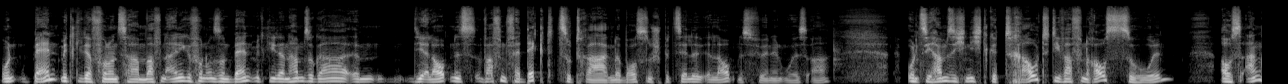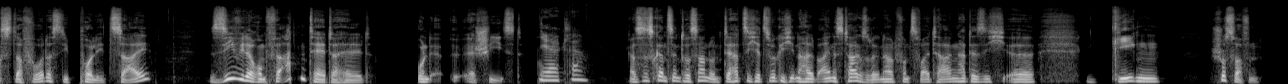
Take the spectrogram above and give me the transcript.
und Bandmitglieder von uns haben Waffen. Einige von unseren Bandmitgliedern haben sogar ähm, die Erlaubnis, Waffen verdeckt zu tragen. Da brauchst du eine spezielle Erlaubnis für in den USA. Und sie haben sich nicht getraut, die Waffen rauszuholen, aus Angst davor, dass die Polizei sie wiederum für Attentäter hält und er- erschießt. Ja, klar. Das ist ganz interessant. Und der hat sich jetzt wirklich innerhalb eines Tages oder innerhalb von zwei Tagen hat er sich äh, gegen Schusswaffen,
